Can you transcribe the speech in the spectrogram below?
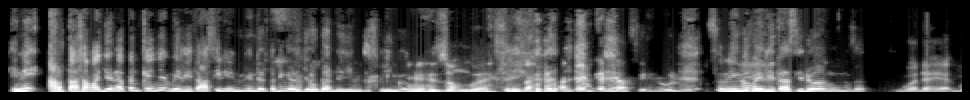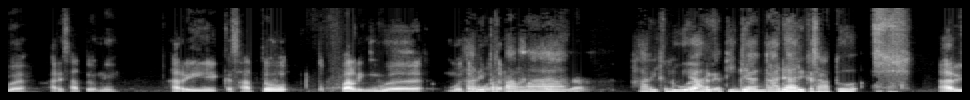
ini Arta sama Jonathan kayaknya meditasi nih ini dari tadi gak ada jawaban nih seminggu Zong gue. Lah, kan tadi kan Davin dulu. seminggu Iya. meditasi doang maksud. Gua dah ya, gua hari satu nih. Hari ke satu paling gua muter-muter Hari pertama. Hari kedua Iya, hari hari- ketiga nggak ada hari ke satu hari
